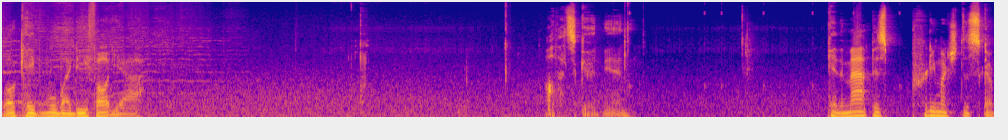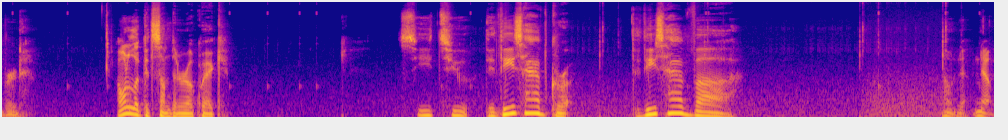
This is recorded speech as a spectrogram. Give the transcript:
Well capable by default, yeah. Oh, that's good, man. Okay, the map is pretty much discovered. I want to look at something real quick. C2. Did these have gro Did these have uh Oh no, no.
